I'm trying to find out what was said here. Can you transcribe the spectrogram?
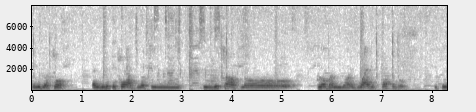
the media tour, and we're looking forward, you know, to to reach out, you know, globally, you know, as wide as possible. You see,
